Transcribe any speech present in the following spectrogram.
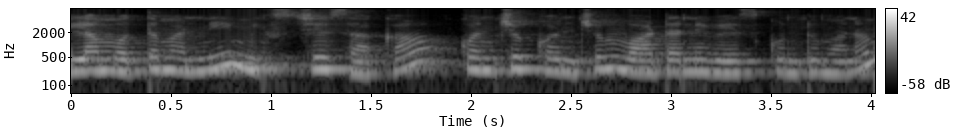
ఇలా మొత్తం అన్నీ మిక్స్ చేశాక కొంచెం కొంచెం వాటర్ని వేసుకుంటూ మనం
